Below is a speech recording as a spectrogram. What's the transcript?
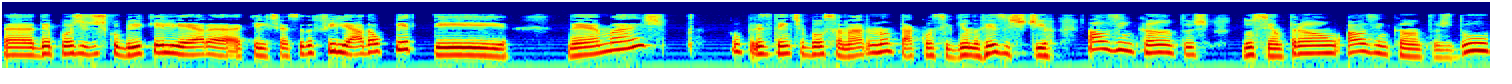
eh, depois de descobrir que ele era, que ele tinha sido filiado ao PT, né? Mas o presidente Bolsonaro não está conseguindo resistir aos encantos do Centrão, aos encantos do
